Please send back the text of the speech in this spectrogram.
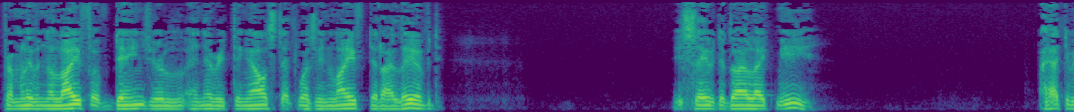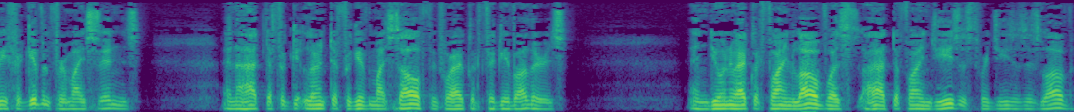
from living a life of danger and everything else that was in life that I lived. He saved a guy like me. I had to be forgiven for my sins. And I had to learn to forgive myself before I could forgive others. And the only way I could find love was I had to find Jesus for Jesus is love.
